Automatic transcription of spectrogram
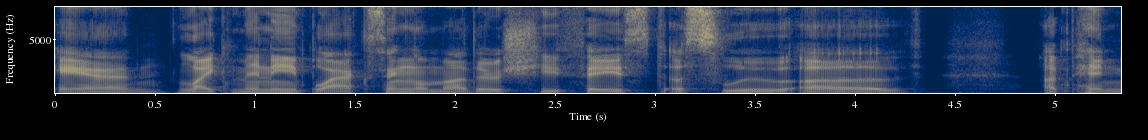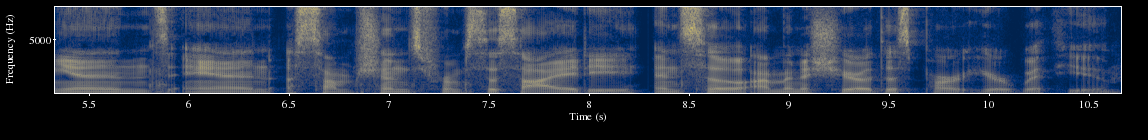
and like many black single mothers, she faced a slew of opinions and assumptions from society. And so I'm going to share this part here with you.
